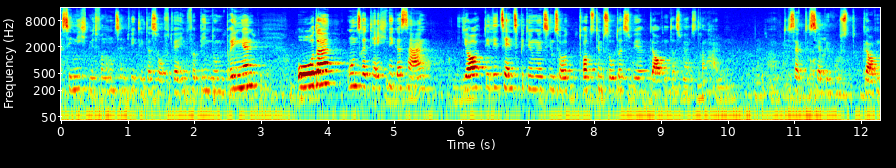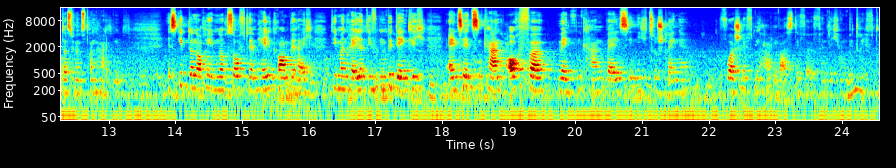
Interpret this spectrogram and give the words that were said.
sie nicht mit von uns entwickelter Software in Verbindung bringen. Oder unsere Techniker sagen, ja, die Lizenzbedingungen sind so, trotzdem so, dass wir glauben, dass wir uns dran halten. Ich sage das sehr bewusst, glauben, dass wir uns dran halten. Es gibt dann auch eben noch Software im hellgrauen Bereich, die man relativ unbedenklich einsetzen kann, auch verwenden kann, weil sie nicht so strenge Vorschriften haben, was die Veröffentlichung betrifft.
